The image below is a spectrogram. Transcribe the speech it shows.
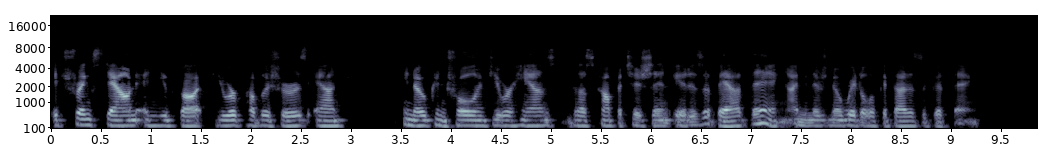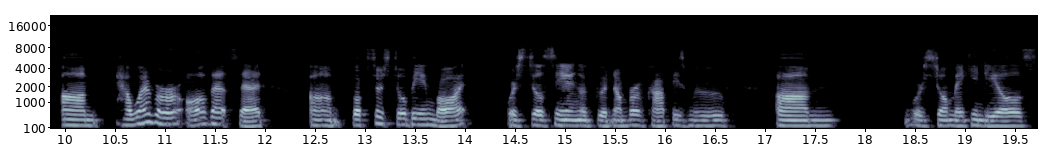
it shrinks down and you've got fewer publishers and you know, control in fewer hands, less competition, it is a bad thing. I mean, there's no way to look at that as a good thing. Um, however, all that said, um, books are still being bought. We're still seeing a good number of copies moved. Um, we're still making deals.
